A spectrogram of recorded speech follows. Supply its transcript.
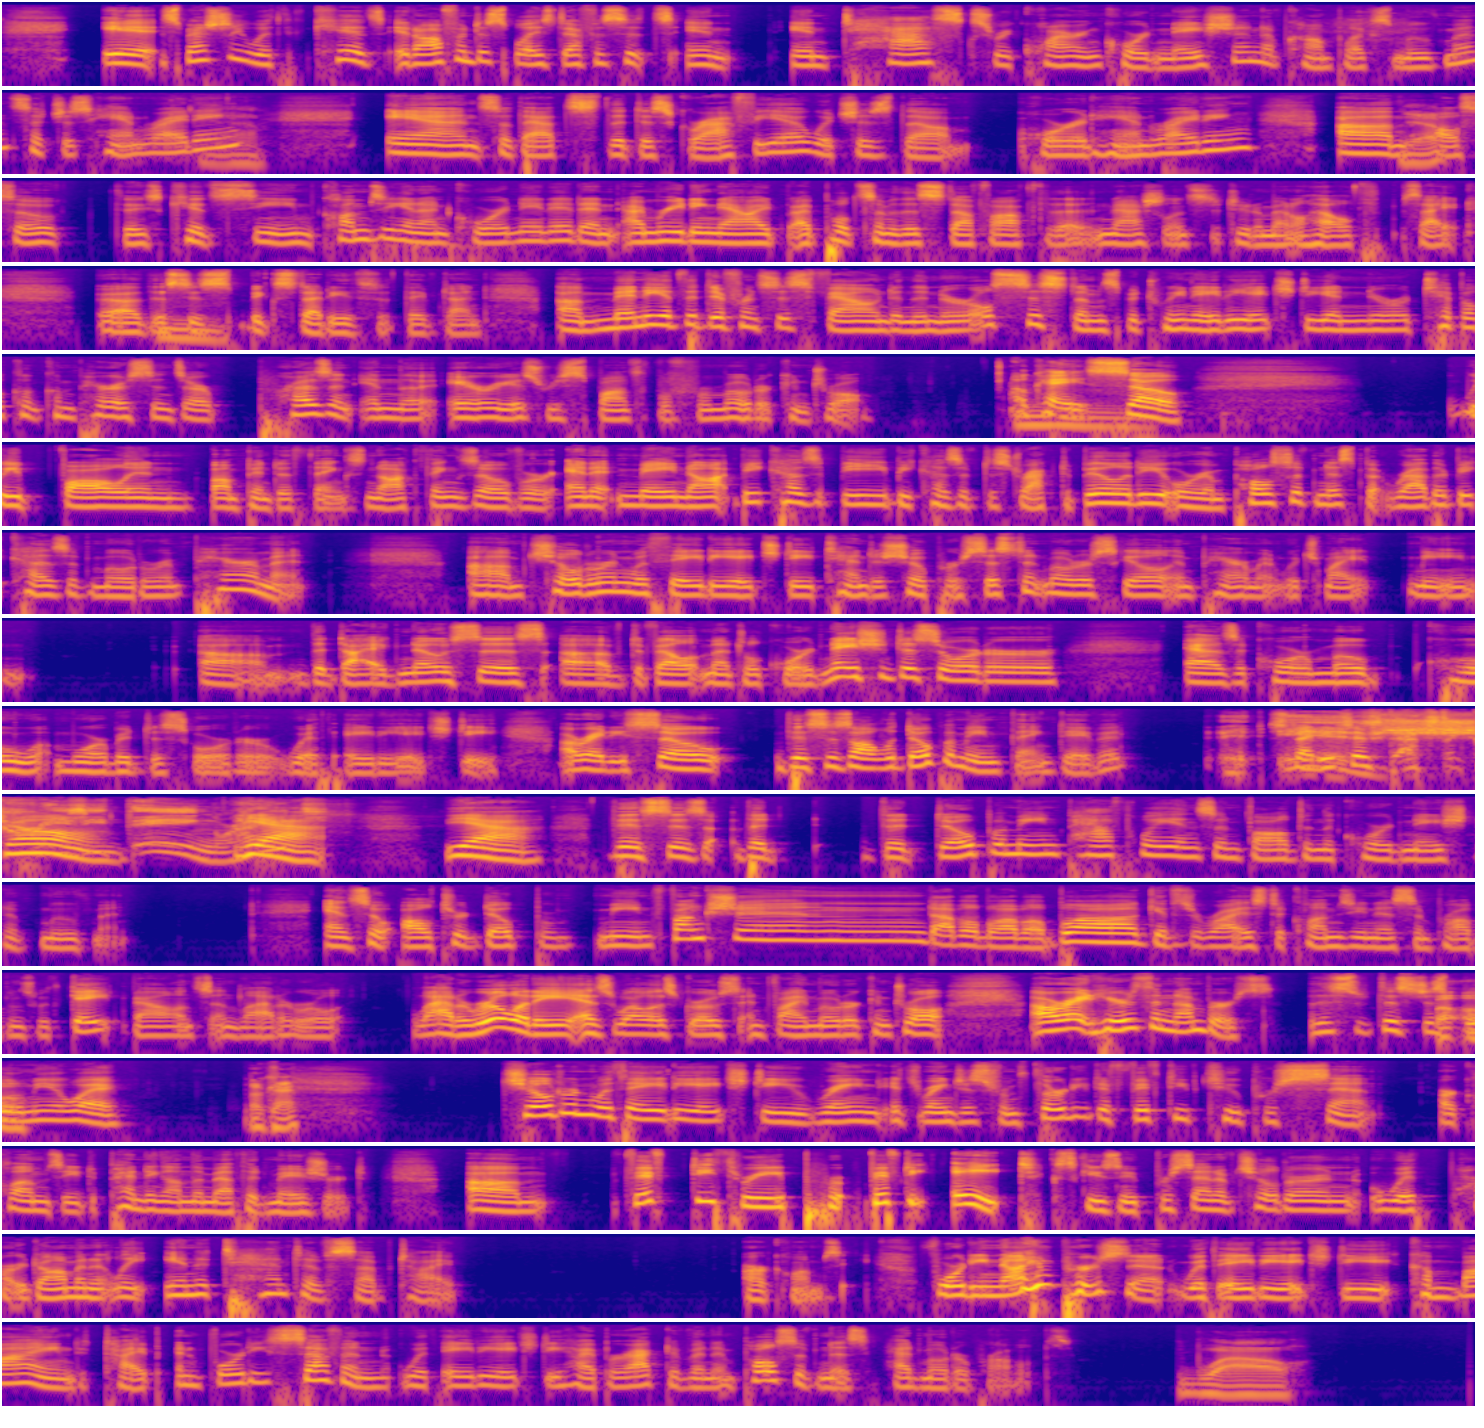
It, especially with kids, it often displays deficits in in tasks requiring coordination of complex movements, such as handwriting, Yeah. and so that's the dysgraphia, which is the horrid handwriting. Um, Yep. Also, these kids seem clumsy and uncoordinated. And I'm reading now. I, I pulled some of this stuff off the National Institute of Mental Health site. Uh, this is big studies that they've done. Um, many of the differences found in the neural systems between ADHD and neurotypical comparisons are present in the areas responsible for motor control. Okay, so we fall in, bump into things, knock things over, and it may not because be because of distractibility or impulsiveness, but rather because of motor impairment. Um, children with ADHD tend to show persistent motor skill impairment, which might mean um, the diagnosis of developmental coordination disorder as a core mo- comorbid disorder with ADHD. Alrighty, so this is all a dopamine thing, David. It Studies is. have That's the shown- crazy thing, right? Yeah. Yeah, this is the the dopamine pathway is involved in the coordination of movement. And so altered dopamine function, blah blah blah blah blah, gives rise to clumsiness and problems with gait, balance, and lateral laterality, as well as gross and fine motor control. All right, here's the numbers. This this just Uh-oh. blew me away. Okay. Children with ADHD range it ranges from 30 to 52 percent are clumsy, depending on the method measured. Um, 53, per- 58, excuse me, percent of children with predominantly inattentive subtype are clumsy. 49% with ADHD combined type and 47 with ADHD hyperactive and impulsiveness had motor problems. Wow.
